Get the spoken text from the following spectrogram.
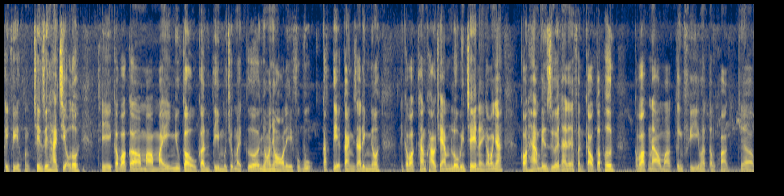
kinh phí khoảng trên dưới 2 triệu thôi, thì các bác ờ, mà máy nhu cầu cần tìm một chiếc máy cưa nhỏ nhỏ để phục vụ cắt tỉa cành gia đình thôi, thì các bác tham khảo cho em lô bên trên này các bác nhá. Còn hàng bên dưới này là phần cao cấp hơn. Các bác nào mà kinh phí mà tầm khoảng ờ,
